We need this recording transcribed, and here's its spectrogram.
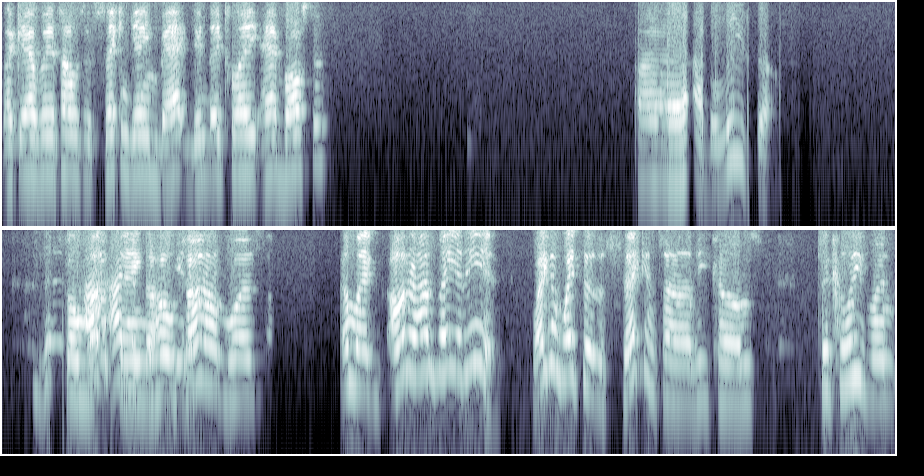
Like Isaiah Thomas' second game back, didn't they play at Boston? uh, I believe so. So my I- I thing just the whole get it. time was, I'm like, honor Isaiah then. Why you gonna wait till the second time he comes to Cleveland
